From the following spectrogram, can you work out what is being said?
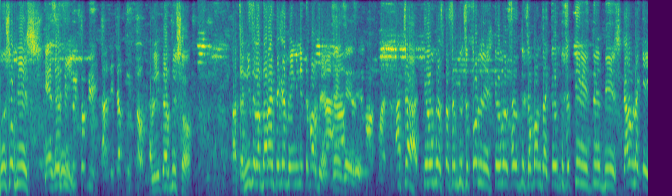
দুশো বিশ কেজি? লিটার দুশো আচ্ছা নিজেরা দাঁড়াই থেকে ভেঙে নিতে পারবে? জি জি জি। আচ্ছা কেউ বেচতেছে দুশো চল্লিশ কেউ বেচতেছে দুশো পঞ্চাশ কেউ দুশো তিরিশ দুই বিশ। কারণটা কি?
